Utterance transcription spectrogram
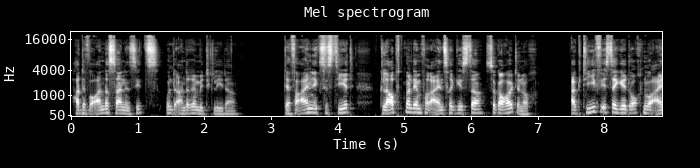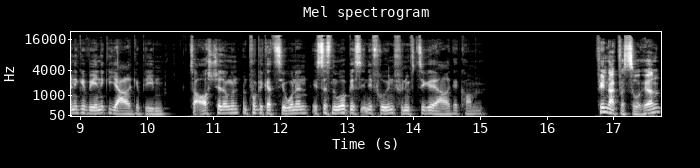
hatte woanders seinen Sitz und andere Mitglieder. Der Verein existiert, glaubt man dem Vereinsregister, sogar heute noch. Aktiv ist er jedoch nur einige wenige Jahre geblieben. Zu Ausstellungen und Publikationen ist es nur bis in die frühen 50er Jahre gekommen. Vielen Dank fürs Zuhören.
